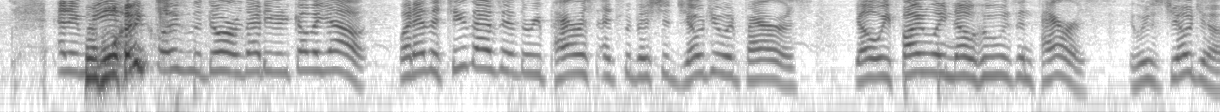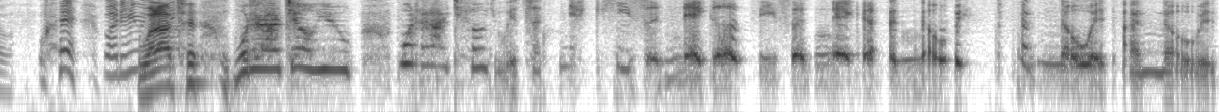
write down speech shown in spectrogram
and immediately what? closed the door without even coming out. But at the 2003 Paris exhibition, JoJo in Paris, yo, we finally know who was in Paris. It was JoJo. when he was what I what did I tell you? What did I tell you? It's a nick. He's a nigga. He's a nigga. I know it. I know it. I know it.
